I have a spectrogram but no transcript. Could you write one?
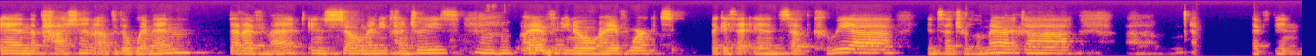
and the passion of the women that I've met in so many countries. Mm-hmm. I've, you know, I've worked, like I said, in South Korea, in Central America. Um, I've been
